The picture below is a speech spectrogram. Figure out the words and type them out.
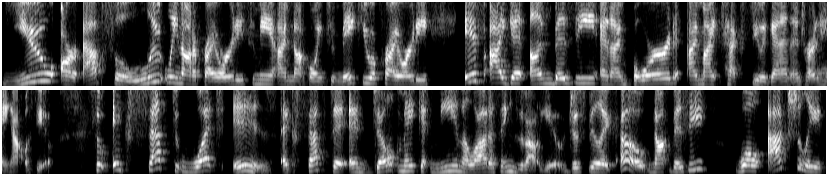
you are absolutely not a priority to me. I'm not going to make you a priority. If I get unbusy and I'm bored, I might text you again and try to hang out with you. So accept what is, accept it, and don't make it mean a lot of things about you. Just be like, oh, not busy. Well, actually,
